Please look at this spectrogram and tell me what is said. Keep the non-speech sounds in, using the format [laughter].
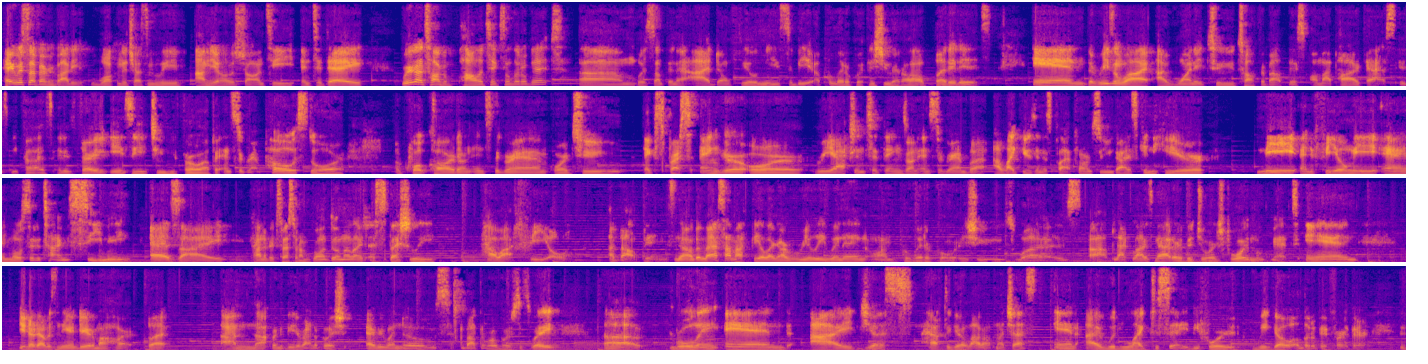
Hey, what's up, everybody? Welcome to Trust and Believe. I'm your host, Shaun T. And today we're going to talk politics a little bit um, with something that I don't feel needs to be a political issue at all, but it is. And the reason why I wanted to talk about this on my podcast is because it is very easy to throw up an Instagram post or a quote card on Instagram or to express anger or reaction to things on Instagram, but I like using this platform so you guys can hear me and feel me and most of the time see me as I kind of express what I'm going through in my life, especially how I feel about things. Now, the last time I feel like I really went in on political issues was uh, Black Lives Matter, the George Floyd movement. And, you know, that was near and dear to my heart. But I'm not going to beat around the bush. Everyone knows about the Roe versus Wade uh, ruling, and I just have to get a lot off my chest. And I would like to say, before we go a little bit further,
